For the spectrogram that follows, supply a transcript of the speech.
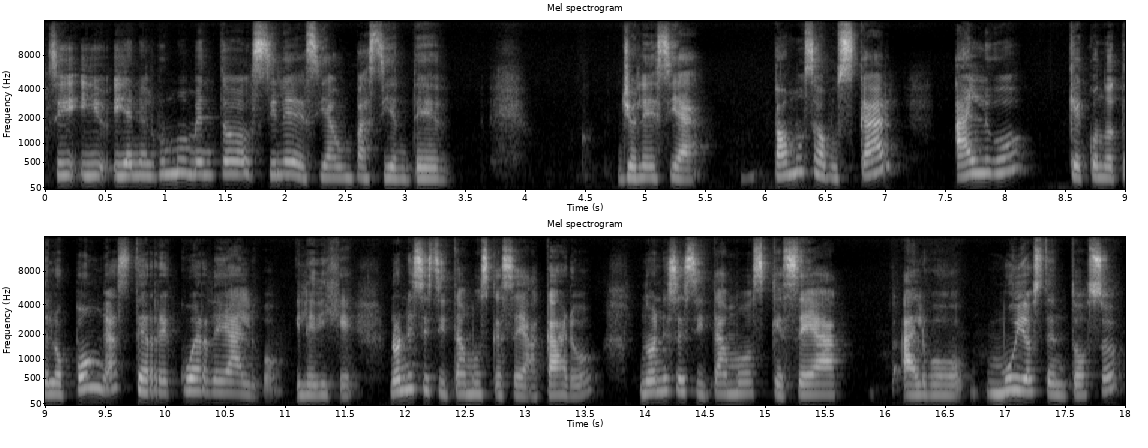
Sí, y, y en algún momento sí le decía a un paciente, yo le decía, vamos a buscar algo que cuando te lo pongas te recuerde algo. Y le dije, no necesitamos que sea caro, no necesitamos que sea algo muy ostentoso.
